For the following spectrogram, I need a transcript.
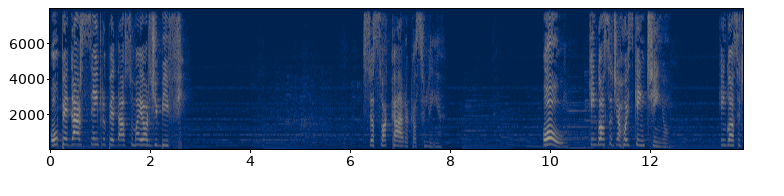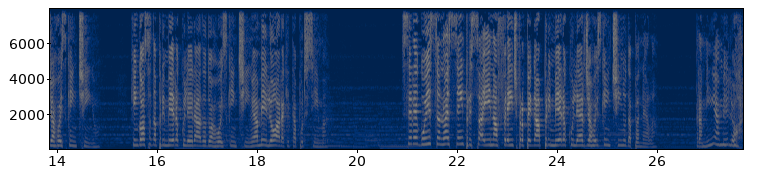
ou pegar sempre o pedaço maior de bife. Isso é sua cara, caçulinha. Ou quem gosta de arroz quentinho? Quem gosta de arroz quentinho? Quem gosta da primeira colherada do arroz quentinho? É a melhor a que está por cima. Ser egoísta não é sempre sair na frente para pegar a primeira colher de arroz quentinho da panela. Para mim é a melhor.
